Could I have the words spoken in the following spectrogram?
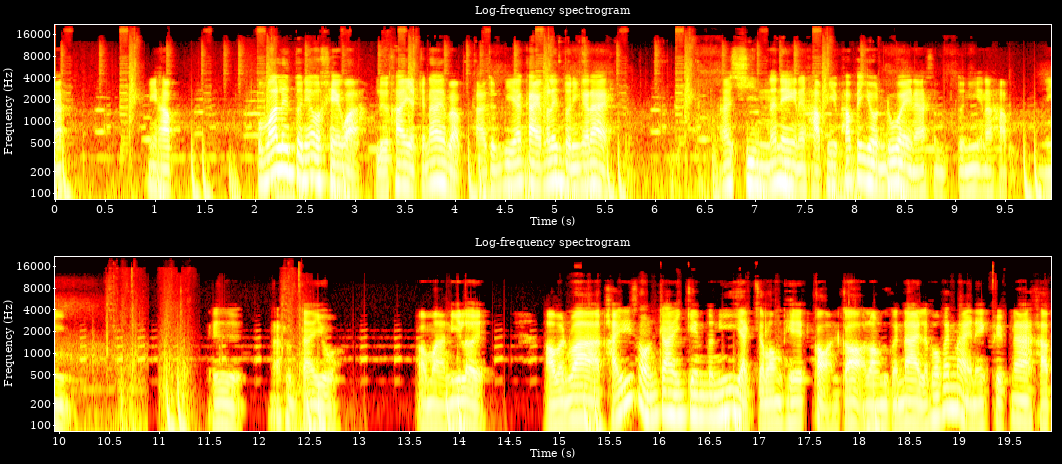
นะ นี่ครับ ผมว่าเล่นตัวนี้โอเคกว่า หรือใครอยากจะได้แบบอาจจะมีไกลก็เล่นตัวนี้ก็ได้ อาชินนั่นเองนะครับ มีภาพยนตร์ด้วยนะสำหรับตัวนี้นะครับ นี่ เออ น่าสนใจอยู่ ประมาณนี้เลย เอาเป็นว่าใครที่สนใจเกมตัวนี้อยากจะลองเทสก่อนก็ลองดูกันได้ แล้วพบกันใหม่ในคลิปหน้าครับ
